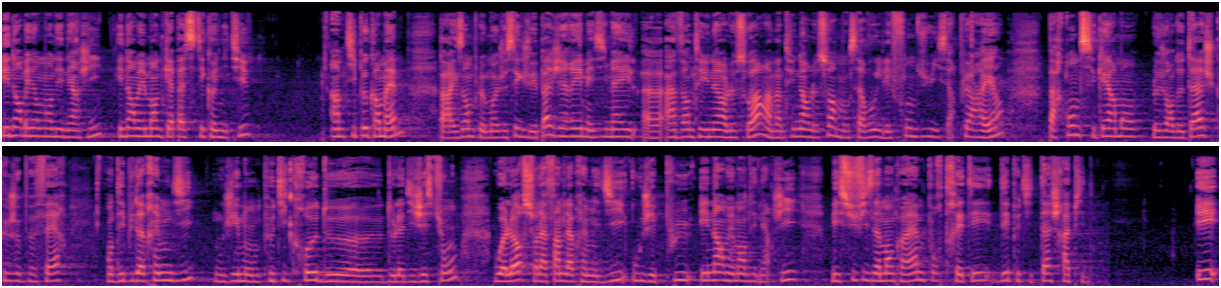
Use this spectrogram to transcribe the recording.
énormément d'énergie, énormément de capacité cognitive, un petit peu quand même. Par exemple, moi je sais que je ne vais pas gérer mes emails euh, à 21h le soir. À 21h le soir, mon cerveau il est fondu, il sert plus à rien. Par contre, c'est clairement le genre de tâche que je peux faire en début d'après-midi où j'ai mon petit creux de, euh, de, la digestion ou alors sur la fin de l'après-midi où j'ai plus énormément d'énergie mais suffisamment quand même pour traiter des petites tâches rapides. Et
